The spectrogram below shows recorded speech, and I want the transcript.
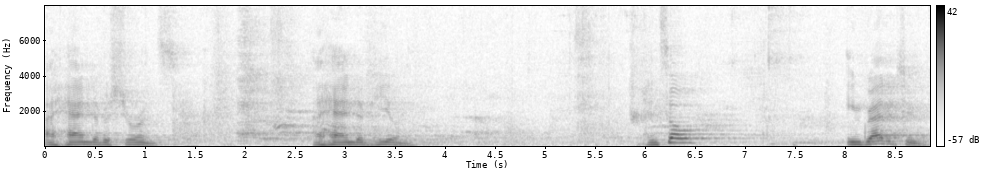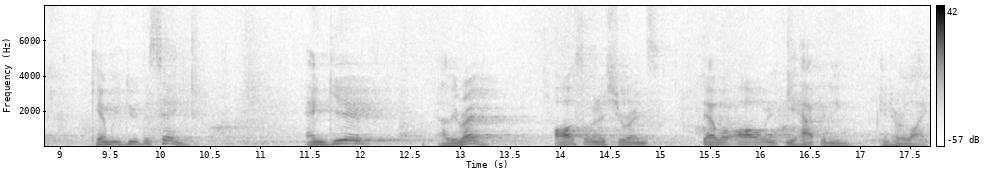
a hand of assurance, a hand of healing? And so, in gratitude, can we do the same? And give Ali Ray also an assurance that will always be happening in her life.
